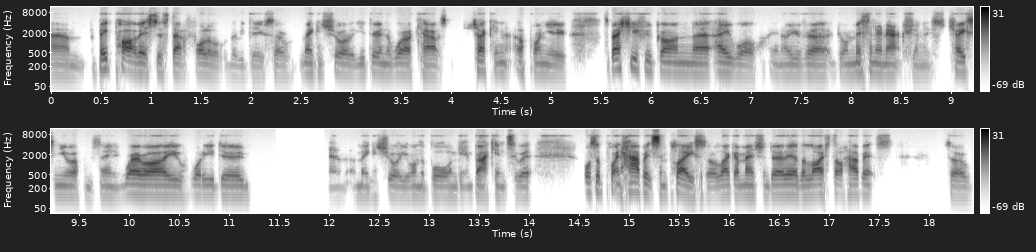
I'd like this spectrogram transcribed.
Um, a big part of it is just that follow up that we do. So making sure that you're doing the workouts, checking up on you, especially if you've gone uh, AWOL, you know, you've uh, gone missing in action. It's chasing you up and saying, where are you? What are you doing? And making sure you're on the ball and getting back into it. Also putting habits in place. So like I mentioned earlier, the lifestyle habits. So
